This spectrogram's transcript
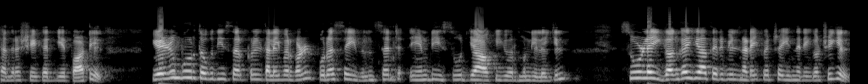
சந்திரசேகர் ஏற்பாட்டில் எழும்பூர் தொகுதி சர்க்கிள் தலைவர்கள் Purasai Vincent M. D. Surya ஆகியோர் முன்னிலையில் சூளை கங்கையா தெருவில் நடைபெற்ற இந்த நிகழ்ச்சியில்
